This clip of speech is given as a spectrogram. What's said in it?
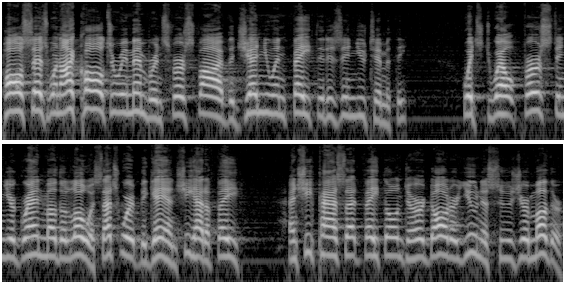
Paul says, When I call to remembrance, verse 5, the genuine faith that is in you, Timothy, which dwelt first in your grandmother Lois. That's where it began. She had a faith, and she passed that faith on to her daughter Eunice, who is your mother.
